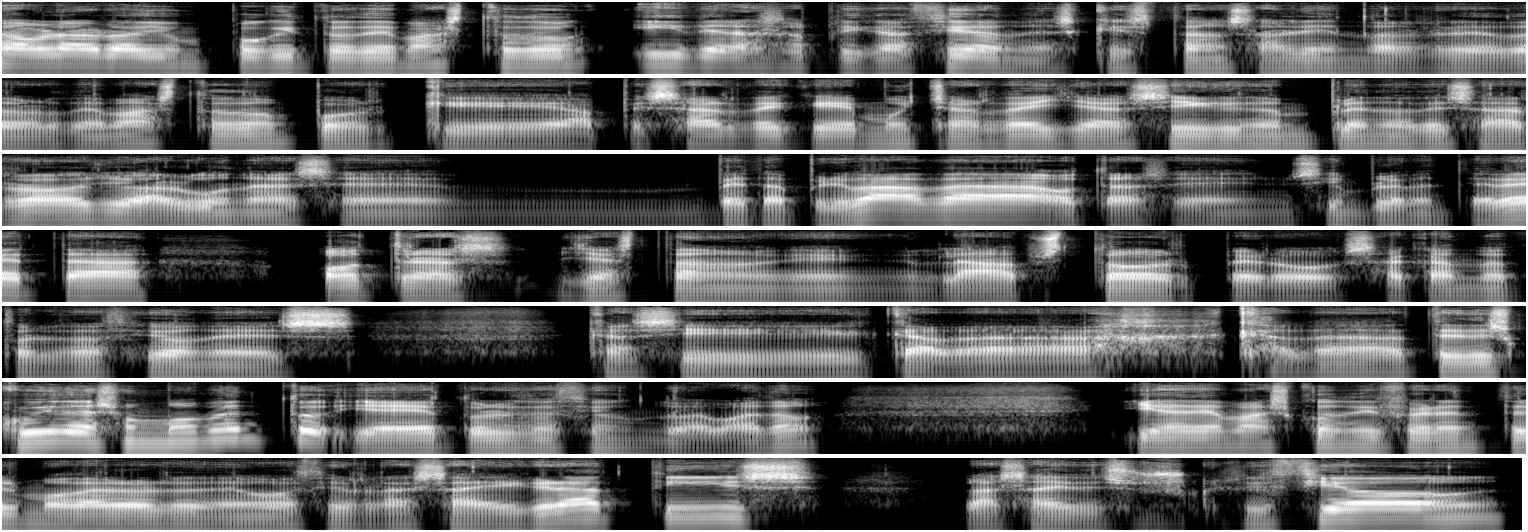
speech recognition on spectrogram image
a hablar hoy un poquito de Mastodon y de las aplicaciones que están saliendo alrededor de Mastodon, porque a pesar de que muchas de ellas siguen en pleno desarrollo, algunas en beta privada, otras en simplemente beta, otras ya están en la App Store, pero sacando actualizaciones casi cada, cada... Te descuidas un momento y hay actualización nueva, ¿no? Y además con diferentes modelos de negocios. Las hay gratis, las hay de suscripción,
